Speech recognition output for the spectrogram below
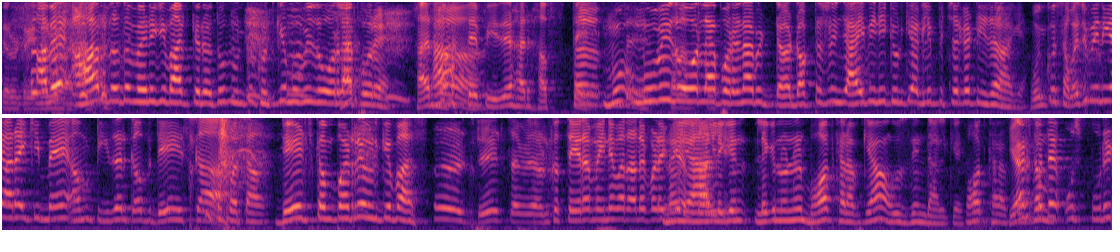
करो ट्रेलर अबे हर दो दो महीने की बात करो तुम उनके खुद के मूवीज़ ओवरलैप हो रहे हैं। हर हाँ। हफ़्ते पीजे हर हफ़्ते। मूवीज़ ओवरलैप हो रहे हैं ना अभी डॉक्टर स्ट्रेंज आई भी नहीं कि उनकी अगली पिक्चर का टीजर आ गया। उनको समझ में नहीं आ रहा है कि मैं हम टीजर कब दें इसका। बताओ डेट्स कम पड़ रहे हैं उनके पास। डेढ़ सौ उनको तेरह महीने बनाने पड़ेंगे यार लेकिन लेकिन उन्होंने बहुत खराब किया उस दिन डाल के बहुत खराब किया। यार पता है उस पूरे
